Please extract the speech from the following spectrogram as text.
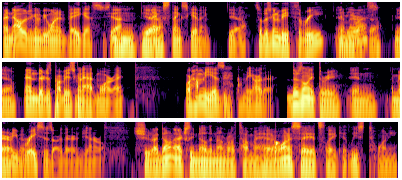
And now there's going to be one in Vegas. You see that? Mhm, yeah. Next Thanksgiving. Yeah, So there's going to be three in, the U.S. Yeah, and they're just probably just going to add more, right? Or how many is how many are there? there's only three in America. How many races are there in general? Shoot, I don't actually know the number off the top of my head. I want to say it's like at least 20.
